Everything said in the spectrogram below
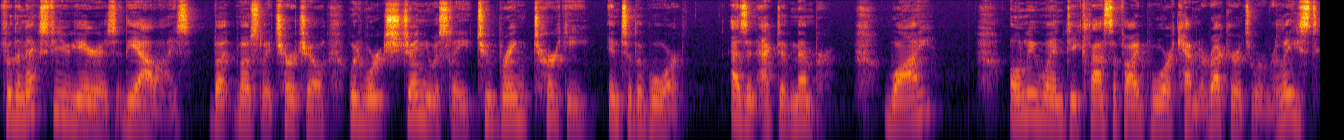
For the next few years, the Allies, but mostly Churchill, would work strenuously to bring Turkey into the war as an active member. Why? Only when declassified war cabinet records were released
